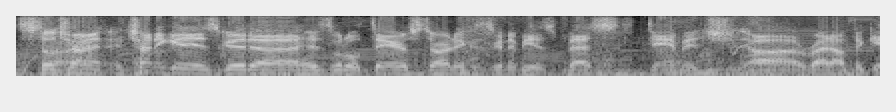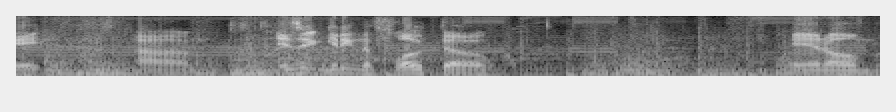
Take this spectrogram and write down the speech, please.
still All trying to trying to get his good uh, his little dare started 'cause it's gonna be his best damage uh, right out the gate. Um, isn't getting the float though. And um,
